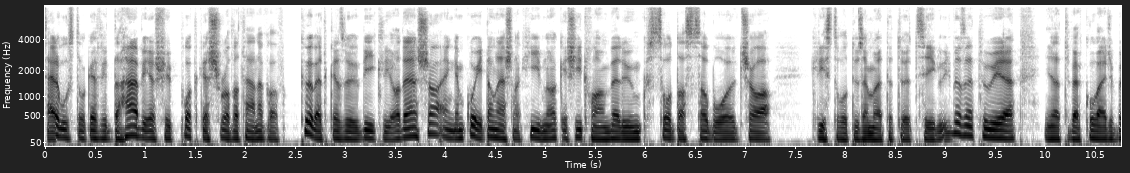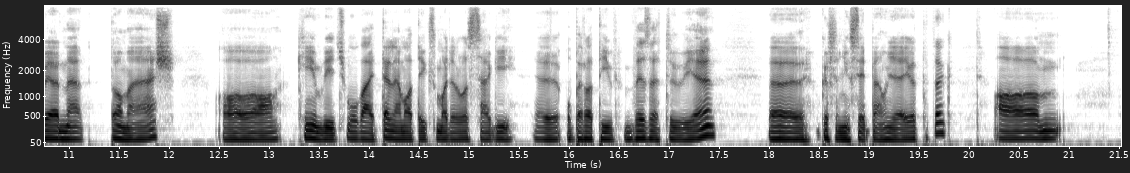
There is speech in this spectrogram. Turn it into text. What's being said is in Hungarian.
Szervusztok, ez itt a HVSV podcast sorozatának a következő weekly adása. Engem Koi Tamásnak hívnak, és itt van velünk Szotas Szabolcsa, Krisztót üzemeltető cég ügyvezetője, illetve Kovács Bernát Tamás, a Cambridge Mobile Telematics Magyarországi operatív vezetője. Köszönjük szépen, hogy eljöttetek. A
